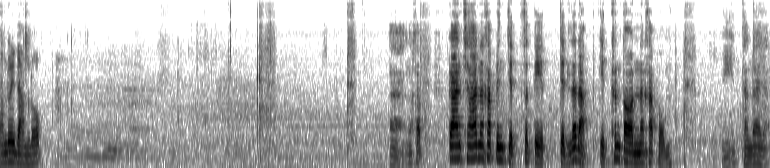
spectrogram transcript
ามด้วยดำลบ อ่า นะครับ การชาร์จนะครับเป็น 7 สเตจ7ระดับ 7 ขั้นตอนนะครับผม นี่ทันได้แล้ว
